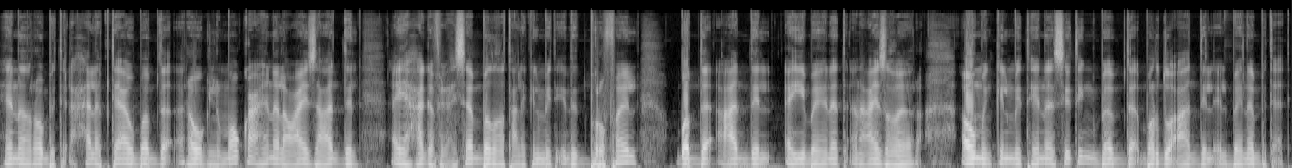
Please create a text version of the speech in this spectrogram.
هنا رابط الحالة بتاعي وببدأ أروج للموقع. هنا لو عايز أعدل أي حاجة في الحساب بضغط على كلمة edit profile وببدأ أعدل أي بيانات أنا عايز أغيرها. أو من كلمة هنا setting ببدأ برضو أعدل البيانات بتاعتي.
